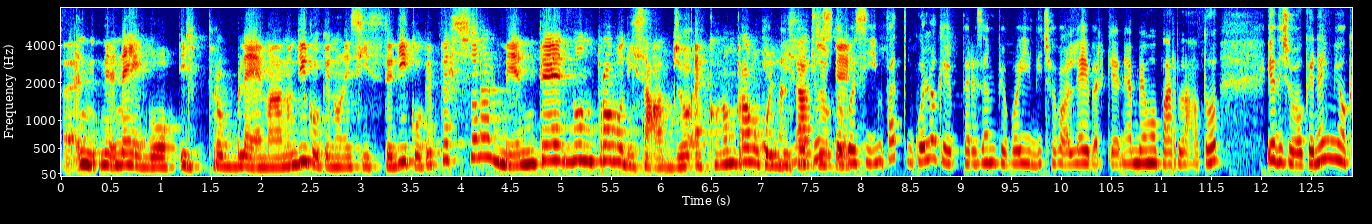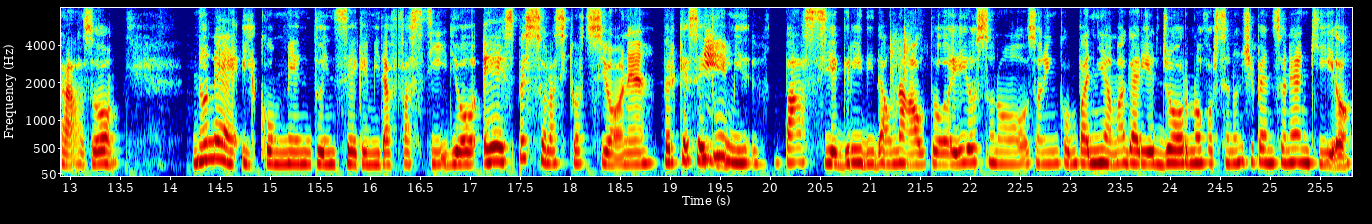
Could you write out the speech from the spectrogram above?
eh, nego il il problema, non dico che non esiste, dico che personalmente non provo disagio, ecco, non provo quel Ma è disagio giusto che... così, infatti quello che per esempio poi dicevo a lei perché ne abbiamo parlato, io dicevo che nel mio caso non è il commento in sé che mi dà fastidio, è spesso la situazione, perché se tu mi passi e gridi da un'auto e io sono, sono in compagnia, magari è giorno, forse non ci penso neanch'io,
